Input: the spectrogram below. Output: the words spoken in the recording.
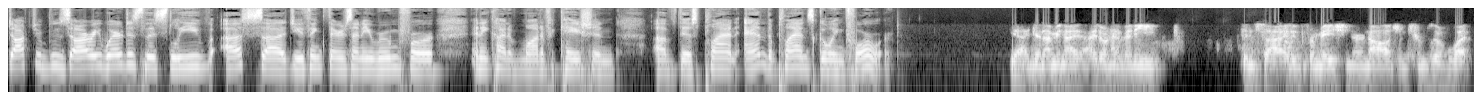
Dr. Boozary, where does this leave us? Uh, do you think there's any room for any kind of modification of this plan and the plans going forward? Yeah, again, I mean, I, I don't have any inside information or knowledge in terms of what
